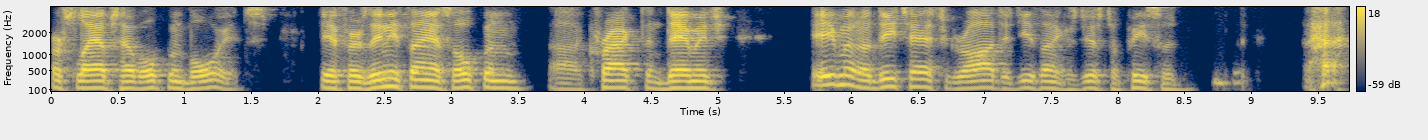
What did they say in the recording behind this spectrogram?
or slabs have open voids. If there's anything that's open, uh, cracked, and damaged, even a detached garage that you think is just a piece of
